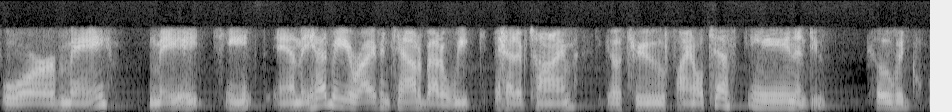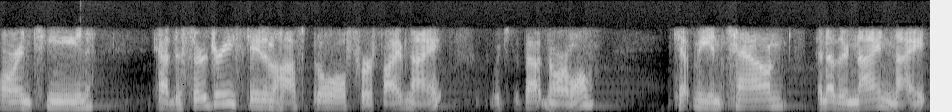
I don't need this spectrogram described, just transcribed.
for May, May 18th. And they had me arrive in town about a week ahead of time to go through final testing and do COVID quarantine. Had the surgery, stayed in the hospital for five nights, which is about normal. Kept me in town another nine nights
